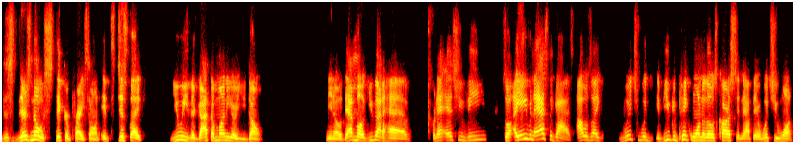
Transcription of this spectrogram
There's, there's no sticker price on. It's just like you either got the money or you don't. You know that mug you got to have for that SUV. So I even asked the guys. I was like, which would if you could pick one of those cars sitting out there, which you want?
